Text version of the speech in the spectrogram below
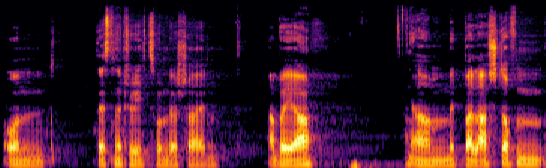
Und das ist natürlich zu unterscheiden. Aber ja, ähm, mit Ballaststoffen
